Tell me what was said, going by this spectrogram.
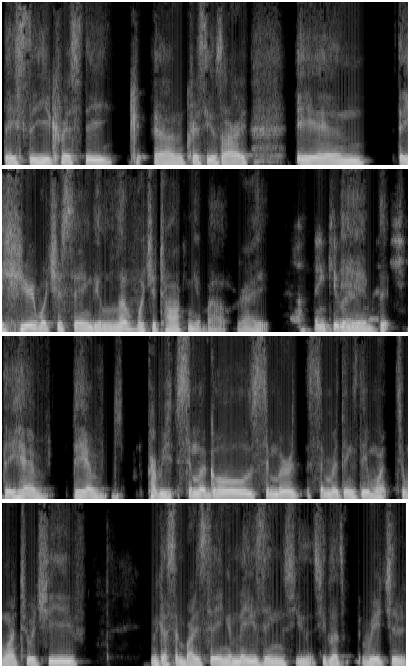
They see you, Christy, um, Christy, I'm sorry, and they hear what you're saying. They love what you're talking about, right? Oh, thank you very and much. They, they have they have probably similar goals, similar similar things they want to want to achieve. We got somebody saying amazing. She she lets Rachel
